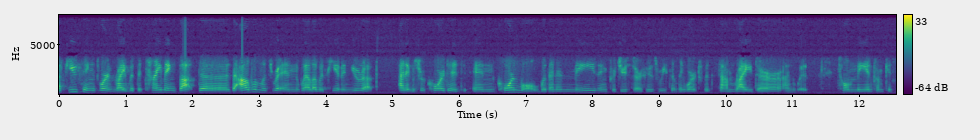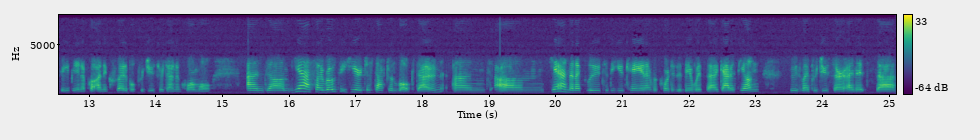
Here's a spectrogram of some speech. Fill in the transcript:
a few things weren't right with the timing. But the the album was written while I was here in Europe, and it was recorded in Cornwall with an amazing producer who's recently worked with Sam Ryder and with Tom Meighan from Kasabian. I've got an incredible producer down in Cornwall. And um, yeah, so I wrote it here just after lockdown, and um, yeah, and then I flew to the UK and I recorded it there with uh, Gareth Young, who's my producer, and it's uh,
